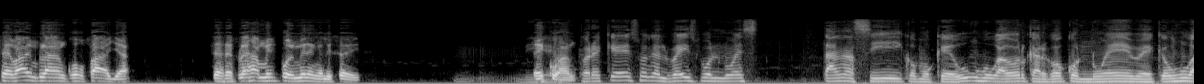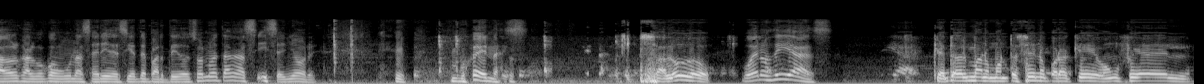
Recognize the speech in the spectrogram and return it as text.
se va en blanco o falla, se refleja mil por mil en el Licey. Bien, cuánto? Pero es que eso en el béisbol no es tan así como que un jugador cargó con nueve, que un jugador cargó con una serie de siete partidos. Eso no es tan así, señores. Buenas. Saludos. Buenos días. ¿Qué tal, hermano Montesino, por aquí? Un fiel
